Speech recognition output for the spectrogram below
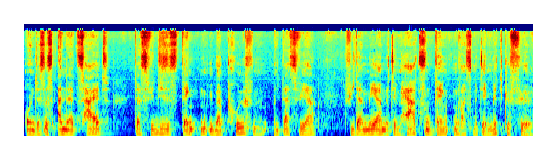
Und es ist an der Zeit, dass wir dieses Denken überprüfen und dass wir wieder mehr mit dem Herzen denken, was mit dem Mitgefühl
